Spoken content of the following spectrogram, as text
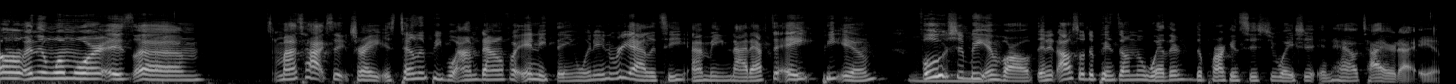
Um, and then one more is um my toxic trait is telling people I'm down for anything when in reality, I mean not after 8 p.m. Food should be mm. involved, and it also depends on the weather, the parking situation, and how tired I am.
